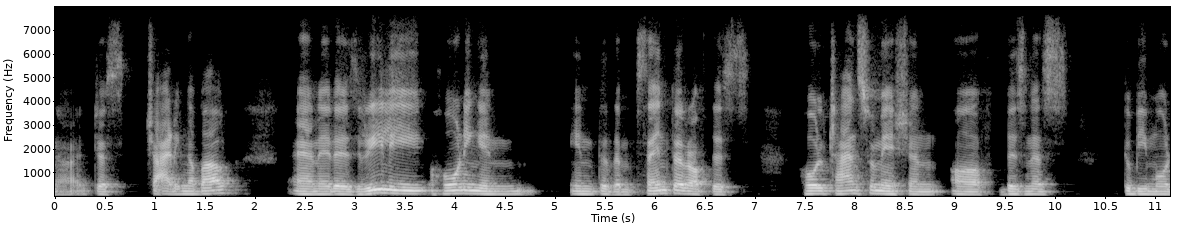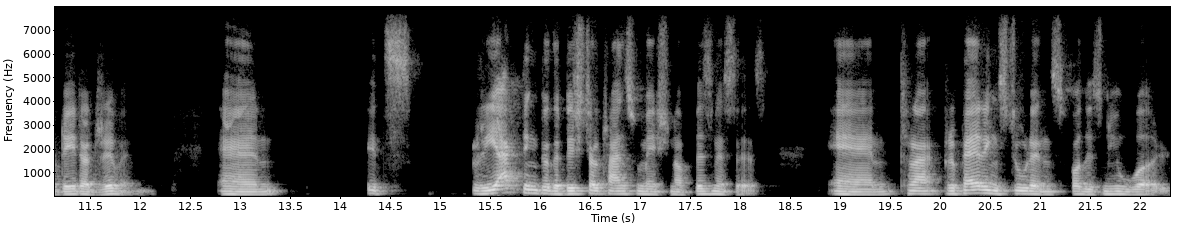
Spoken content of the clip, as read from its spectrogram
uh, just chatting about. And it is really honing in into the center of this whole transformation of business to be more data driven and it's reacting to the digital transformation of businesses and tra- preparing students for this new world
